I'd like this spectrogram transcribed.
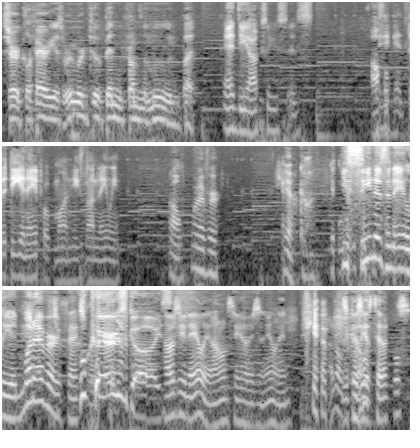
sure, Clefairy is rumored to have been from the moon, but And Deoxys is awful. The DNA Pokemon. He's not an alien. Oh, whatever. Yeah, God. Get, He's seen as an alien. Whatever. Facts, Who cares, guys? How is he an alien? I don't see how he's an alien. Yeah, I don't Is it because he has tentacles?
